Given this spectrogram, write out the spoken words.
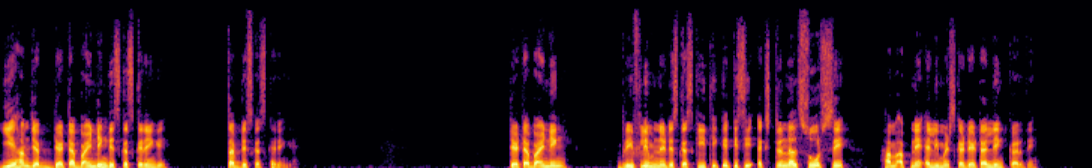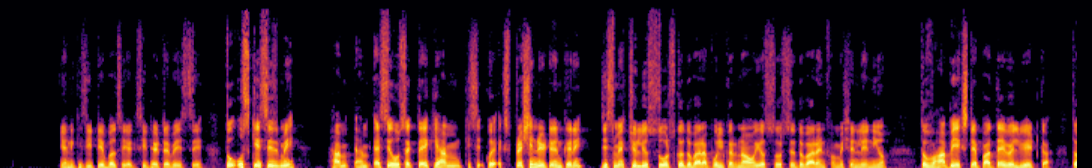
یہ ہم جب ڈیٹا بائنڈنگ ڈسکس کریں گے، تب ڈسکس کریں گے۔ ڈیٹا بائنڈنگ بریفلی ہم نے ڈسکس کی تھی کہ کسی ایکسٹرنل سورس سے ہم اپنے ایلیمنٹس کا ڈیٹا لنک کر دیں۔ یعنی کسی ٹیبل سے یا کسی ڈیٹا بیس سے۔ تو اس کیسز میں ہم ہم ایسے ہو سکتا ہے کہ ہم کسی کوئی ایکسپریشن ریٹرن کریں جس میں ایکچولی اس سورس کو دوبارہ پل کرنا ہو یا اس سورس سے دوبارہ انفارمیشن لینی ہو۔ تو وہاں پہ ایک اسٹیپ آتا ہے ویلویٹ کا۔ تو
